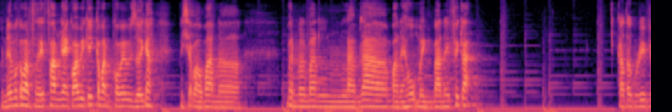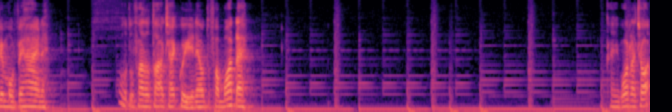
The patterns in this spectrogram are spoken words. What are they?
còn nếu mà các bạn thấy farm nhanh quá bị kích các bạn comment bên dưới nhá. Mình sẽ bảo bạn ờ, bạn, bạn bạn làm ra bản này hộ mình bạn ấy fix lại. Category v1 v2 này. Auto farm tạo trái quỷ này auto farm bot đây. Cái bot là chọn.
